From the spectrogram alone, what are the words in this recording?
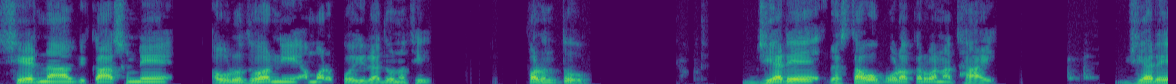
શહેરના વિકાસને અવરોધવાની અમારો કોઈ ઈરાદો નથી. પરંતુ જ્યારે રસ્તાઓ પહોળા કરવાના થાય, જ્યારે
